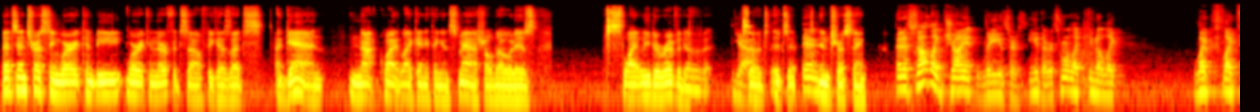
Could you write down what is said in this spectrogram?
That's interesting where it can be where it can nerf itself because that's again not quite like anything in Smash, although it is slightly derivative of it. Yeah. So it's it's, it's And- interesting. and it's not like giant lasers either. It's more like you know, like, like like,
